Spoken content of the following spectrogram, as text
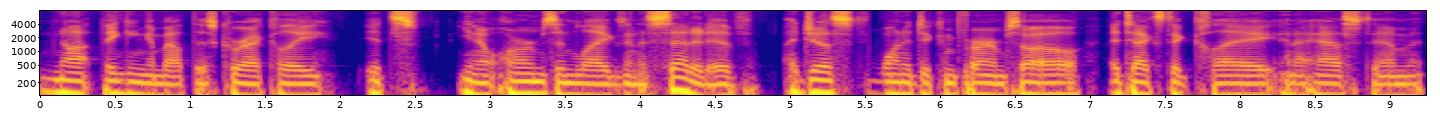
not thinking about this correctly. It's, you know, arms and legs and a sedative. I just wanted to confirm. So I texted Clay and I asked him,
